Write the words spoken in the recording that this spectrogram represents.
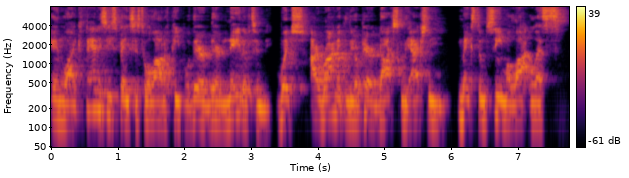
in like fantasy spaces to a lot of people, they're they're native to me, which ironically or paradoxically actually makes them seem a lot less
